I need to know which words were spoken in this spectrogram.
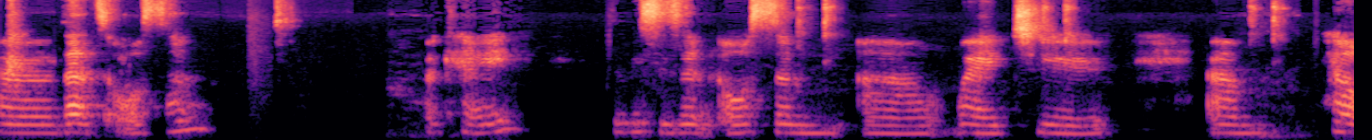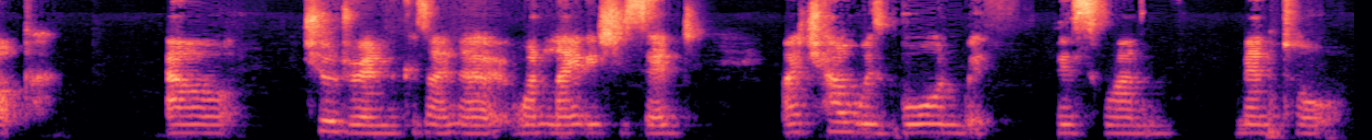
So that's awesome. Okay. So this is an awesome uh, way to um, help our children because i know one lady she said my child was born with this one mental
